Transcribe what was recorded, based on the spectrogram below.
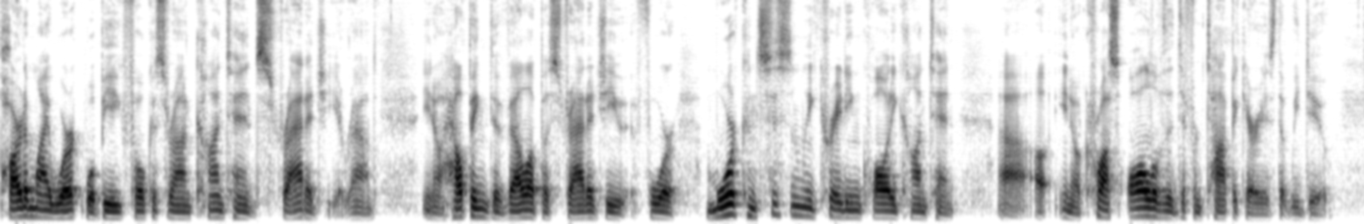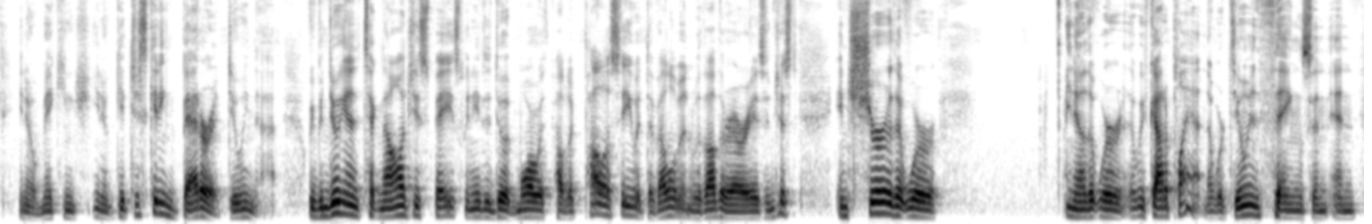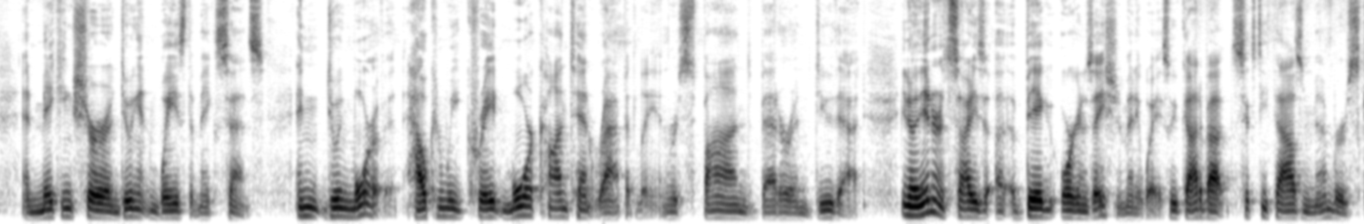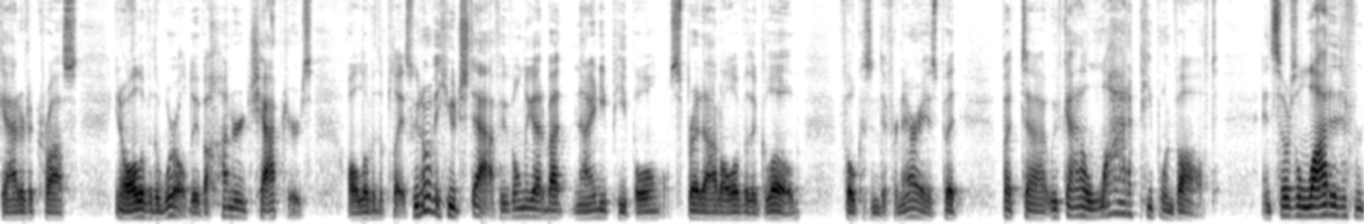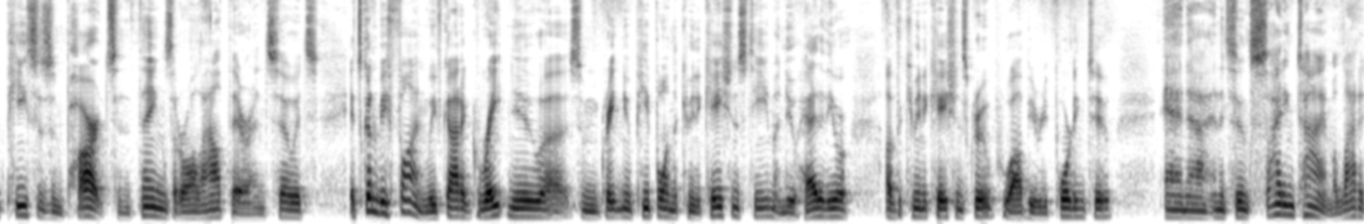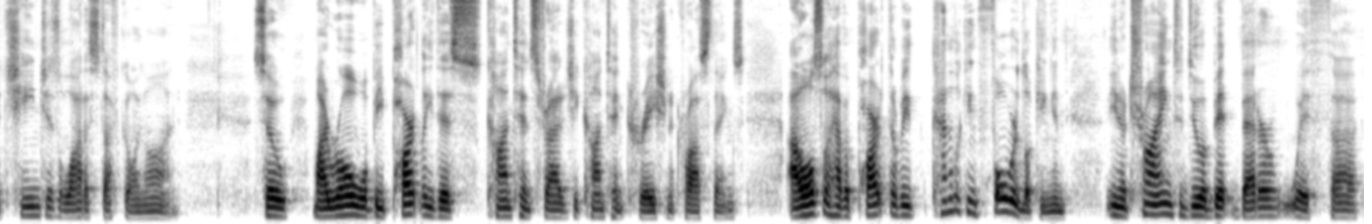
Part of my work will be focused around content strategy, around you know, helping develop a strategy for more consistently creating quality content, uh, you know, across all of the different topic areas that we do you know, making, you know, get, just getting better at doing that. We've been doing it in the technology space. We need to do it more with public policy, with development, with other areas, and just ensure that we're, you know, that we're that we've got a plan, that we're doing things and and and making sure and doing it in ways that make sense and doing more of it. How can we create more content rapidly and respond better and do that? You know, the Internet Society is a, a big organization in many ways. We've got about 60,000 members scattered across you know, all over the world. We have 100 chapters all over the place. We don't have a huge staff. We've only got about 90 people spread out all over the globe, focused in different areas. But, but uh, we've got a lot of people involved. And so there's a lot of different pieces and parts and things that are all out there. And so it's, it's going to be fun. We've got a great new, uh, some great new people in the communications team, a new head of the, of the communications group who I'll be reporting to. And, uh, and it's an exciting time, a lot of changes, a lot of stuff going on. So my role will be partly this content strategy, content creation across things. I'll also have a part that'll be kind of looking forward looking and you know trying to do a bit better with uh,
